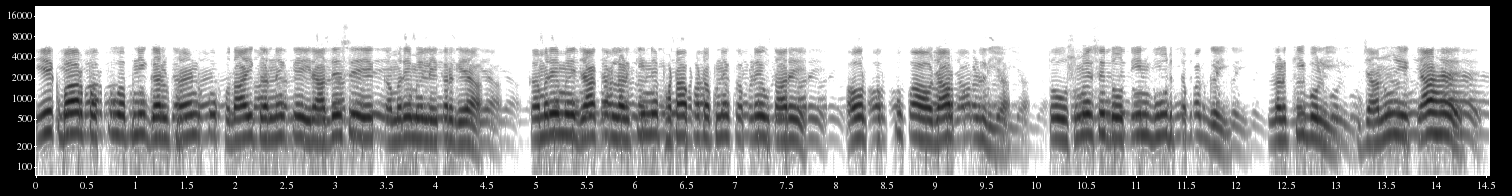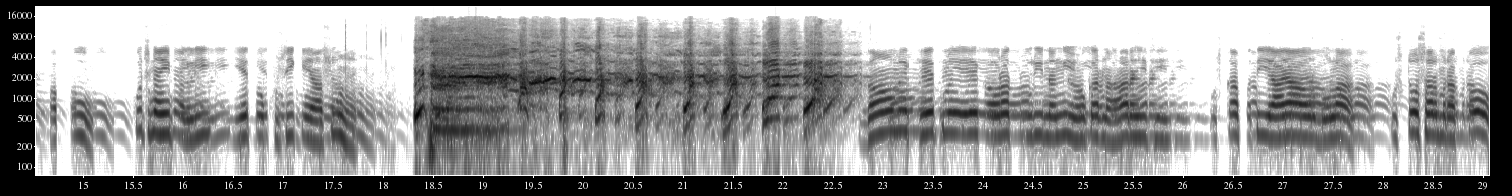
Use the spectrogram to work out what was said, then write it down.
एक बार पप्पू अपनी गर्लफ्रेंड को खुदाई करने के इरादे से एक कमरे में लेकर गया। कमरे में जाकर लड़की ने फटाफट अपने कपड़े उतारे। और पप्पू का औज़ार पकड़ लिया। तो उसमें से दो तीन बूंद टपक गई। लड़की बोली, जानू, ये क्या है? पप्पू, कुछ नहीं पगली, ये तो खुशी के आँसू हैं। गाँव में खेत में एक औरत पूरी नंगी होकर नहा रही थी। उसका पति आया और बोला, कुछ तो शर्म रखो,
